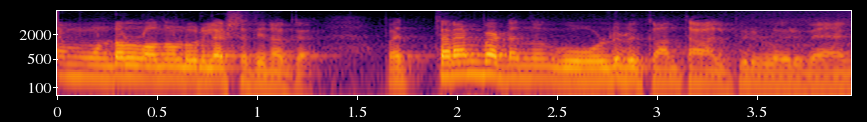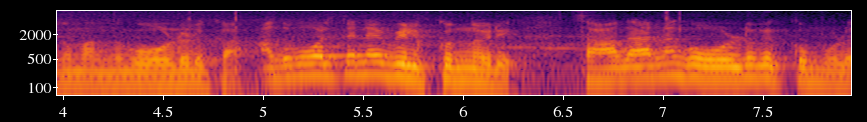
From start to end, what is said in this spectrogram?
എമൗണ്ട് ഉള്ളതെന്നുണ്ട് ഒരു ലക്ഷത്തിനൊക്കെ. അപ്പോൾ എത്രയും പെട്ടെന്ന് ഗോൾഡ് എടുക്കാൻ താല്പര്യമുള്ളവർ വേഗം വന്ന് ഗോൾഡ് എടുക്കുക. അതുപോലെ തന്നെ വിൽക്കുന്നവർ സാധാരണ ഗോൾഡ് വിൽക്കുമ്പോൾ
